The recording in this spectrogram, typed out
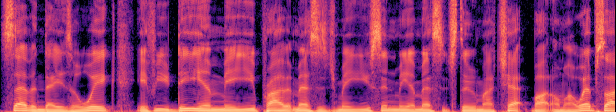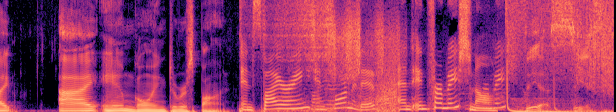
seven days a week. If you DM me, you private message me, you send me a message through my chat bot on my website. I am going to respond. Inspiring, informative, and informational. This is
